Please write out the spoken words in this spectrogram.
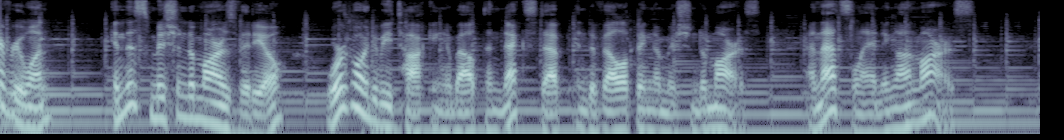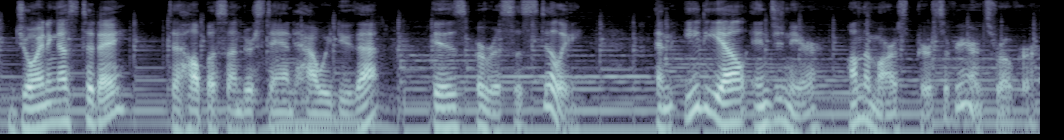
everyone! In this Mission to Mars video, we're going to be talking about the next step in developing a mission to Mars, and that's landing on Mars. Joining us today to help us understand how we do that is Erisa Stilley, an EDL engineer on the Mars Perseverance rover.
